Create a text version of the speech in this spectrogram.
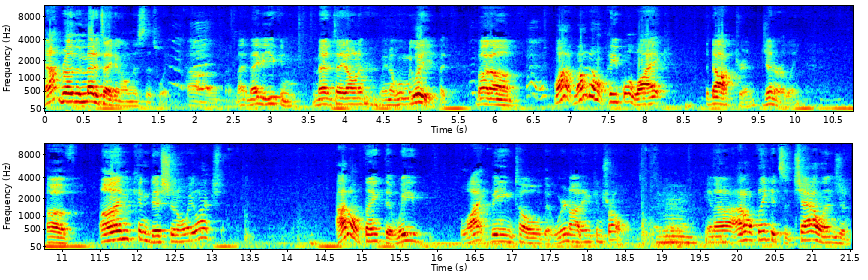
And I've really been meditating on this this week. Uh, maybe you can meditate on it, you know, when we leave. But, but um, why, why don't people like the doctrine, generally, of unconditional election? I don't think that we like being told that we're not in control. Mm-hmm. You know, I don't think it's a challenge of,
